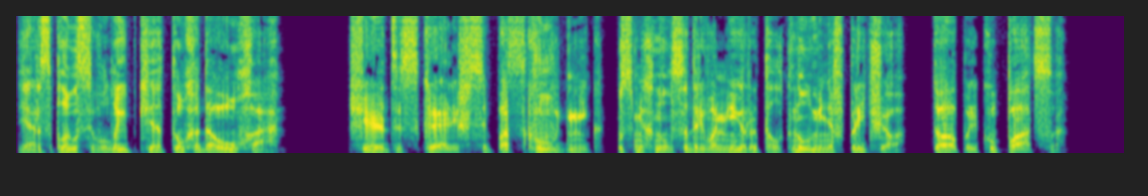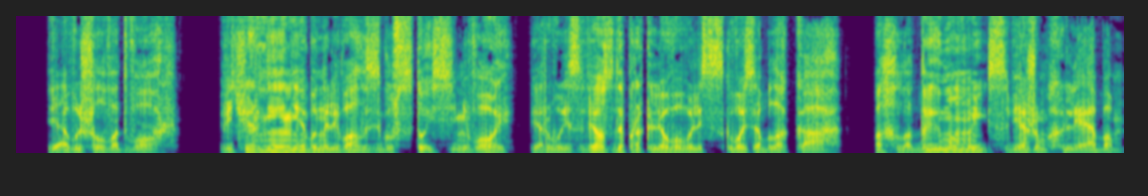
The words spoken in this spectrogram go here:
Я расплылся в улыбке от уха до уха. «Че ты скалишься, паскудник?» Усмехнулся Древомир и толкнул меня в плечо. Топай купаться!» Я вышел во двор. Вечернее небо наливалось густой синевой, первые звезды проклевывались сквозь облака, пахло дымом и свежим хлебом.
